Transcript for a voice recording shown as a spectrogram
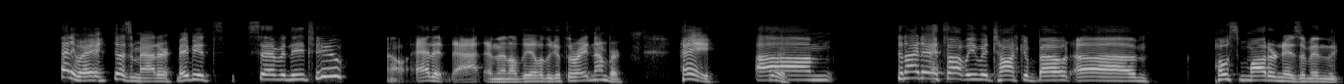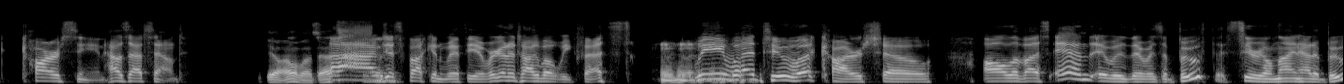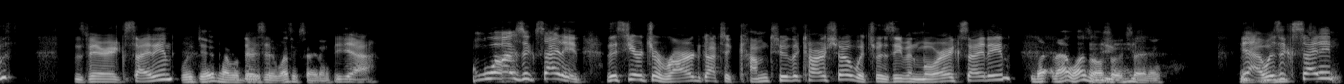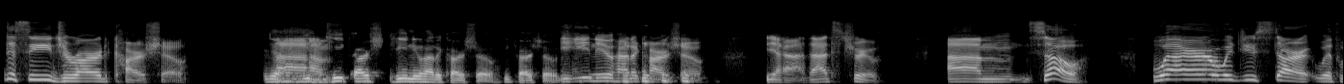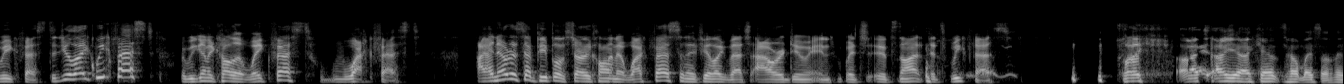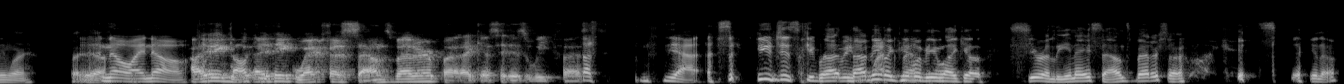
Anyway, doesn't matter. Maybe it's 72. I'll edit that, and then I'll be able to get the right number. Hey, um, tonight I thought we would talk about um, postmodernism in the car scene. How's that sound? Yeah, I don't about that. Ah, I'm just fucking with you. We're going to talk about Wekfest. we went to a car show all of us and it was there was a booth serial 9 had a booth it was very exciting we did have a booth. a- It was exciting. yeah was exciting this year gerard got to come to the car show which was even more exciting That, that was also Mhm. exciting. yeah it was exciting to see gerard car show Yeah, Um, he, he car he knew how to car show. He car showed. he knew how to car show yeah that's true um so where would you start with weekfest did you like weekfest are we going to call it wakefest wackfest i noticed that people have started calling it wackfest and i feel like that's our doing which it's not it's weekfest like I, I yeah, I can't help myself anymore. But yeah, no i know I think I'll I keep- think Weckfest sounds better, but I guess it is Weekfest. That's- yeah so you just keep that, doing that'd be like people Wackfest. being like, "Yo, Cyriline sounds better." So like, it's you know,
